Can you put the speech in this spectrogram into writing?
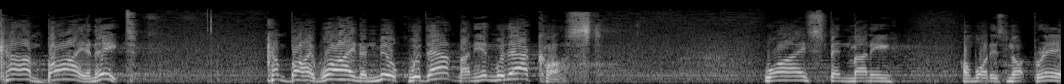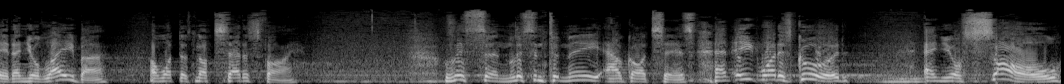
come buy and eat. Come buy wine and milk without money and without cost. Why spend money on what is not bread and your labour on what does not satisfy? Listen, listen to me, our God says, and eat what is good, and your soul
